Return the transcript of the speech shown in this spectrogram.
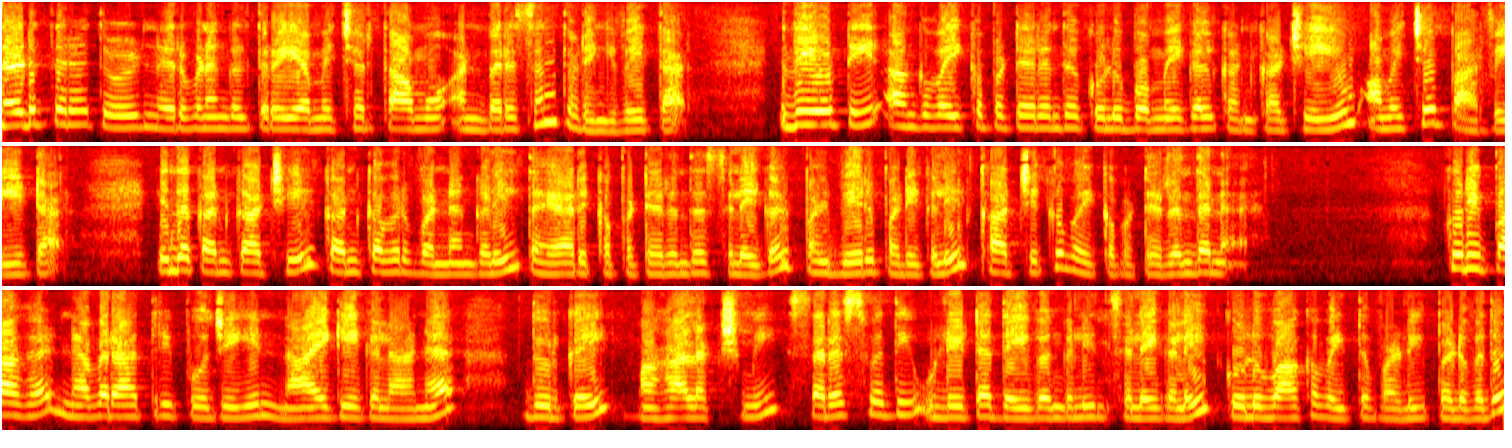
நடுத்தர தொழில் நிறுவனங்கள் துறை அமைச்சர் தாமோ அன்பரசன் தொடங்கி வைத்தார். இதையொட்டி அங்கு வைக்கப்பட்டிருந்த குழு பொம்மைகள் கண்காட்சியையும் அமைச்சர் பார்வையிட்டார். இந்த கண்காட்சியில் கண்கவர் வண்ணங்களில் தயாரிக்கப்பட்டிருந்த சிலைகள் பல்வேறு படிகளில் காட்சிக்கு வைக்கப்பட்டிருந்தன. குறிப்பாக நவராத்திரி பூஜையின் நாயகிகளான துர்கை மகாலட்சுமி சரஸ்வதி உள்ளிட்ட தெய்வங்களின் சிலைகளை குழுவாக வைத்து வழிபடுவது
